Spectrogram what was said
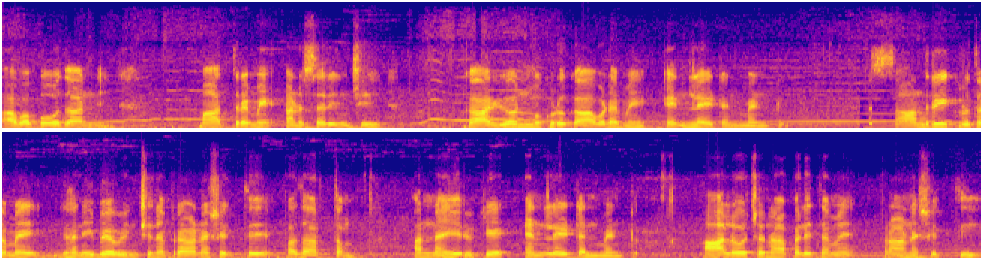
అవబోధాన్ని మాత్రమే అనుసరించి కార్యోన్ముఖుడు కావడమే ఎన్లైటన్మెంట్. సాంద్రీకృతమై ఘనీభవించిన ప్రాణశక్తే పదార్థం అన్న ఎరుకే ఎన్లైటన్మెంట్. ఆలోచన ఫలితమే ప్రాణశక్తి.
